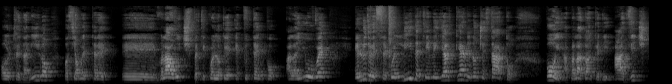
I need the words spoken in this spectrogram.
oltre Danilo? Possiamo mettere eh, Vlaovic perché è quello che è più tempo alla Juve e lui deve essere quel leader che negli altri anni non c'è stato poi ha parlato anche di Azic,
